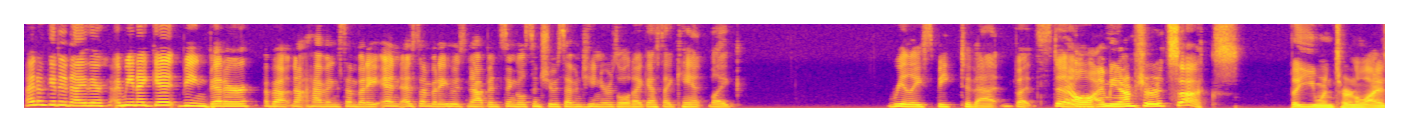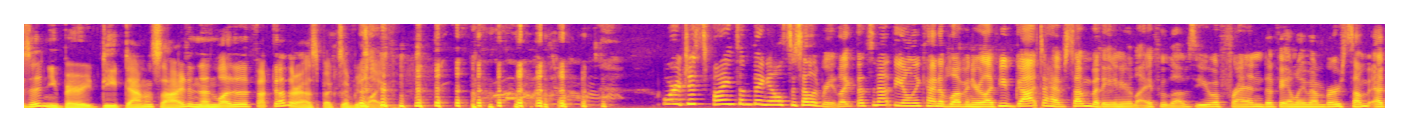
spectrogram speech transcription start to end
I don't get it either. I mean, I get being bitter about not having somebody, and as somebody who's not been single since she was 17 years old, I guess I can't, like, really speak to that, but still. No, I mean, I'm sure it sucks. But you internalize it and you bury it deep down inside and then let it affect other aspects of your life. or just find something else to celebrate. Like, that's not the only kind of love in your life. You've got to have somebody in your life who loves you a friend, a family member, some, uh,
